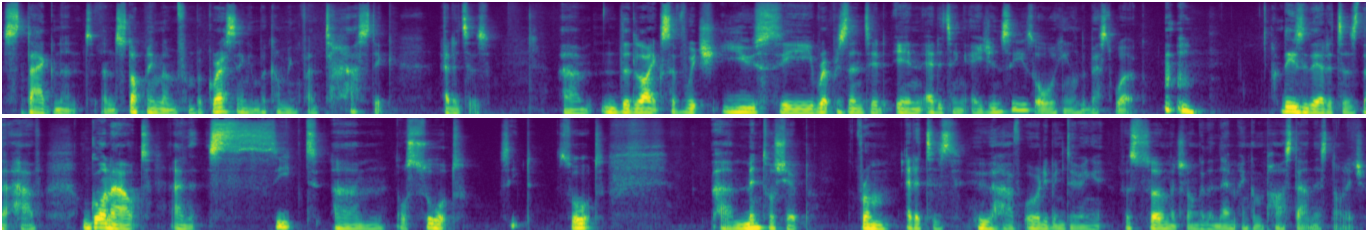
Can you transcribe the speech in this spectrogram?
stagnant and stopping them from progressing and becoming fantastic editors. Um, the likes of which you see represented in editing agencies or working on the best work. These are the editors that have gone out and seeked um, or sought, sought uh, mentorship from editors who have already been doing it for so much longer than them and can pass down this knowledge.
